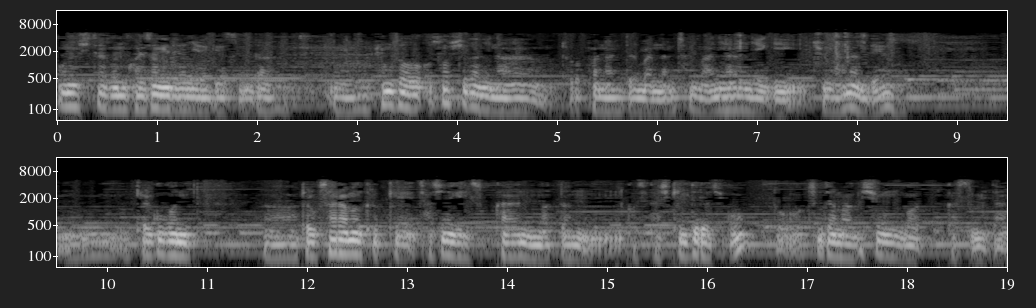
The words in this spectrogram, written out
오늘 시작은 관성에 대한 이야기였습니다. 음, 평소 수업 시간이나 졸업한 아이들 만나면 참 많이 하는 얘기 중에 하나인데요. 음, 결국은 어, 결국 사람은 그렇게 자신에게 익숙한 어떤 것에 다시 길들여지고 또 침잠하기 쉬운 것 같습니다.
